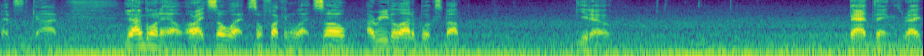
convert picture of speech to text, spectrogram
that's God. Yeah, I'm going to hell. All right, so what? So fucking what? So I read a lot of books about you know bad things, right?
